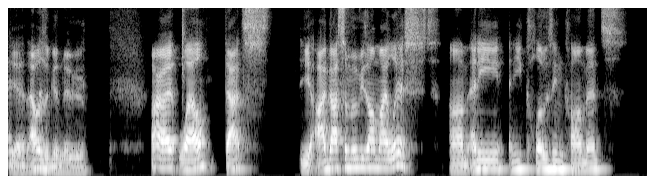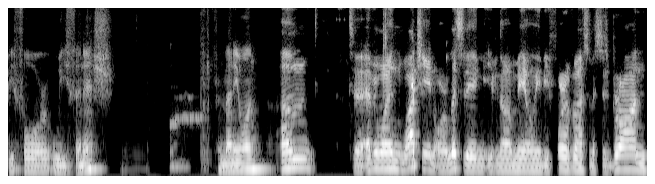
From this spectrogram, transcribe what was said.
I Yeah, that was a good movie. All right, well, that's yeah. I got some movies on my list. Um, any any closing comments before we finish from anyone? Um, to everyone watching or listening, even though it may only be four of us, Mrs. Braun,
